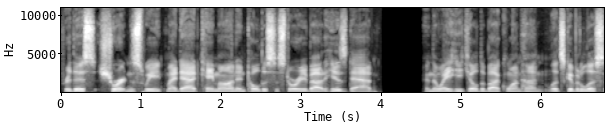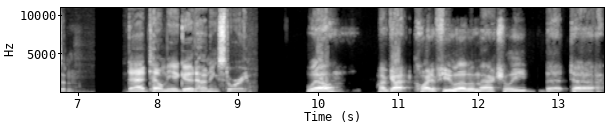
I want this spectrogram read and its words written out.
For this short and sweet, my dad came on and told us a story about his dad and the way he killed a buck one hunt. Let's give it a listen. Dad, tell me a good hunting story. Well, I've got quite a few of them actually, but uh,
